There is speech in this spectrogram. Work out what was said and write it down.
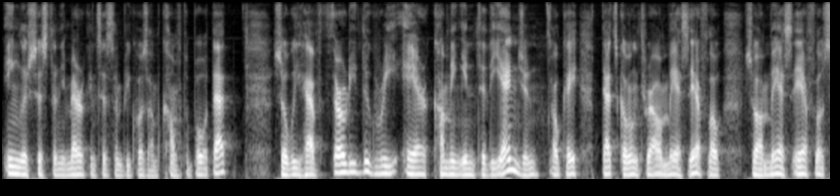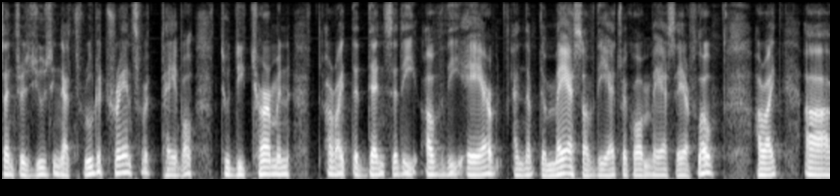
English system, the American system, because I'm comfortable with that. So we have 30 degree air coming into the engine. Okay, that's going through our mass airflow. So our mass airflow sensor is using that through the transfer table to determine. All right, the density of the air and the, the mass of the air, so we call mass airflow. All right, uh,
